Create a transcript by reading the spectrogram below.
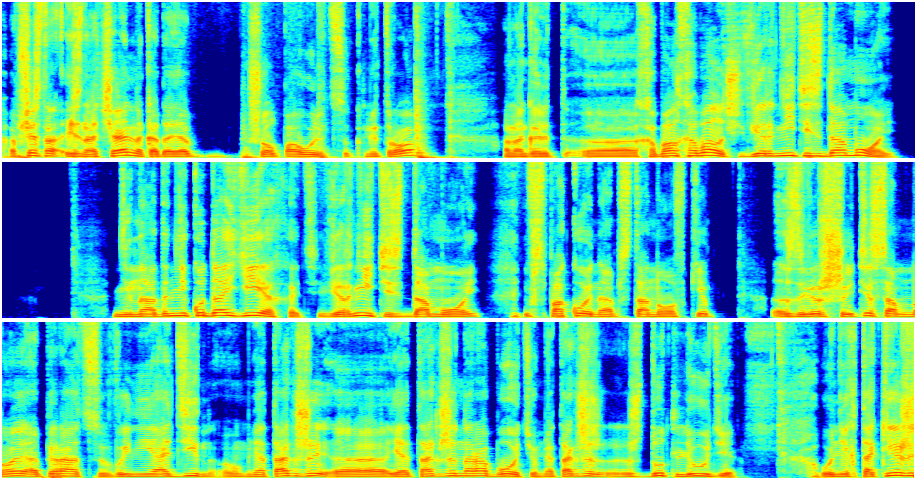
Вообще, изначально, когда я шел по улице к метро, она говорит, «Э, Хабал Хабалыч, вернитесь домой. Не надо никуда ехать. Вернитесь домой и в спокойной обстановке завершите со мной операцию. Вы не один. У меня также, э, я также на работе, у меня также ждут люди. У них такие же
